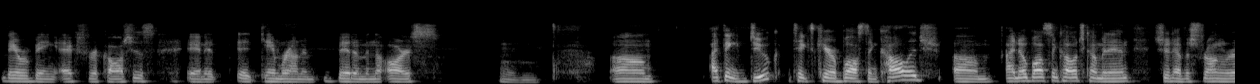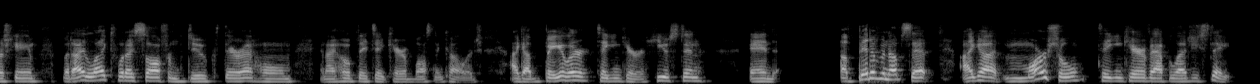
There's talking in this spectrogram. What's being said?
they were being extra cautious, and it it came around and bit them in the arse. Mhm. Um, I think Duke takes care of Boston College. Um, I know Boston College coming in should have a strong rush game, but I liked what I saw from Duke. They're at home, and I hope they take care of Boston College. I got Baylor taking care of Houston, and a bit of an upset. I got Marshall taking care of Appalachian State.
